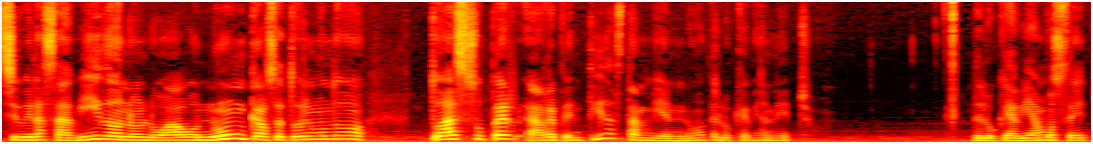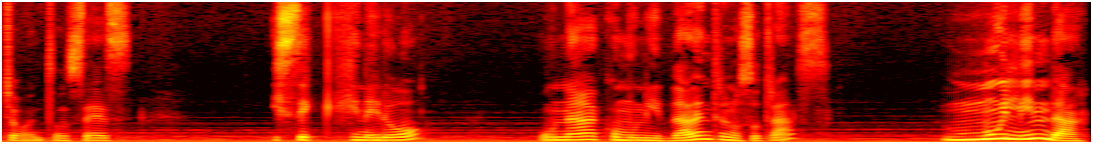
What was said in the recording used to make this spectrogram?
Si hubiera sabido, no lo hago nunca. O sea, todo el mundo, todas súper arrepentidas también, ¿no? De lo que habían hecho, de lo que habíamos hecho. Entonces, y se generó una comunidad entre nosotras muy linda,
